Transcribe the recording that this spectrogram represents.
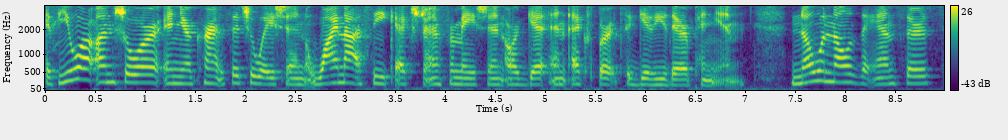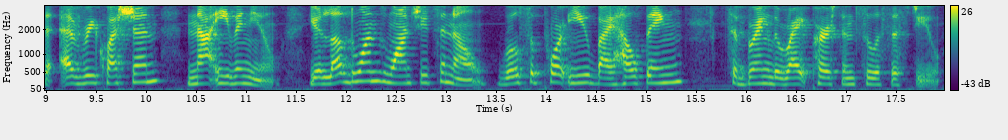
if you are unsure in your current situation, why not seek extra information or get an expert to give you their opinion? No one knows the answers to every question, not even you. Your loved ones want you to know, will support you by helping to bring the right person to assist you.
